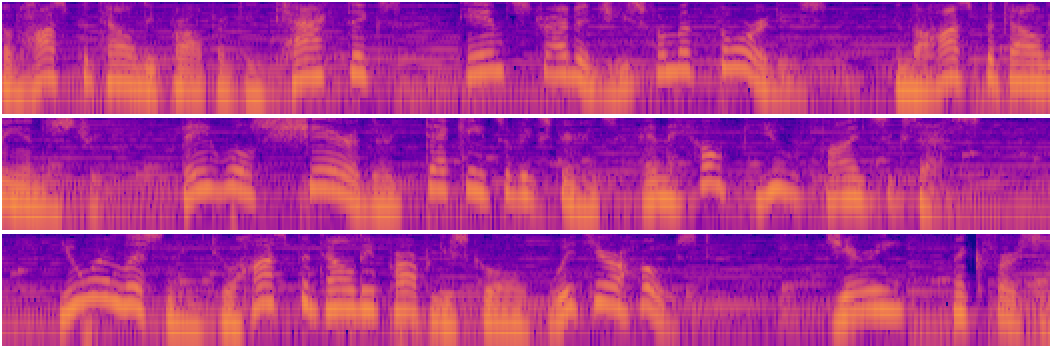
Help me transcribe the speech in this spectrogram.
of hospitality property tactics and strategies from authorities in the hospitality industry. They will share their decades of experience and help you find success. You are listening to Hospitality Property School with your host, Jerry McPherson.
